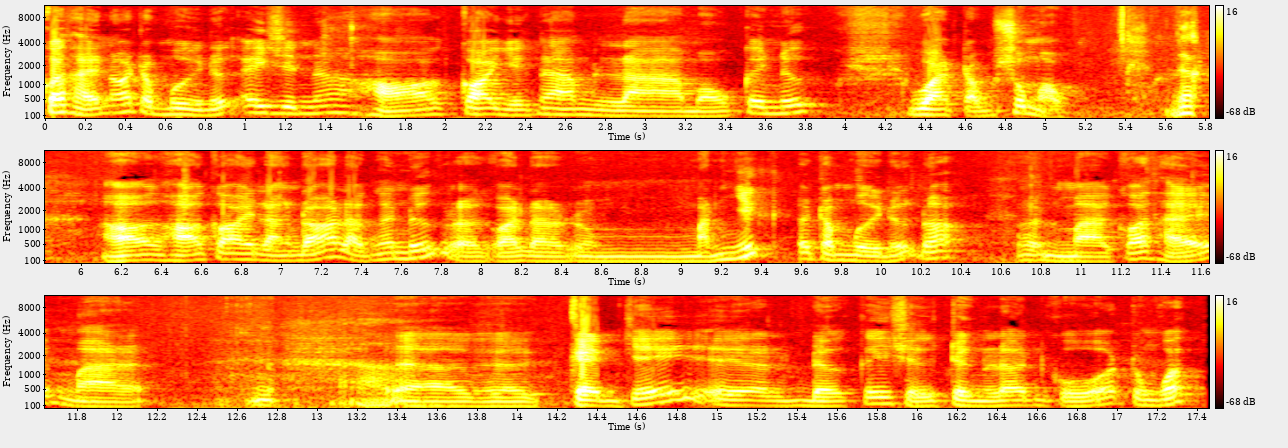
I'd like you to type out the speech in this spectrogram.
có thể nói trong 10 nước Asian đó, họ coi Việt Nam là một cái nước quan trọng số 1 Rất. họ họ coi rằng đó là cái nước là gọi là mạnh nhất ở trong 10 nước đó mà có thể mà uh, kềm chế ờ, được cái sự trừng lên của Trung Quốc.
